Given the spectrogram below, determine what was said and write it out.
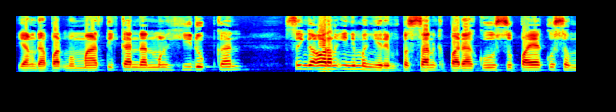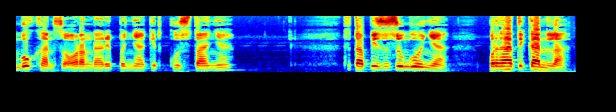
yang dapat mematikan dan menghidupkan, sehingga orang ini mengirim pesan kepadaku supaya ku sembuhkan seorang dari penyakit kustanya? Tetapi sesungguhnya, perhatikanlah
